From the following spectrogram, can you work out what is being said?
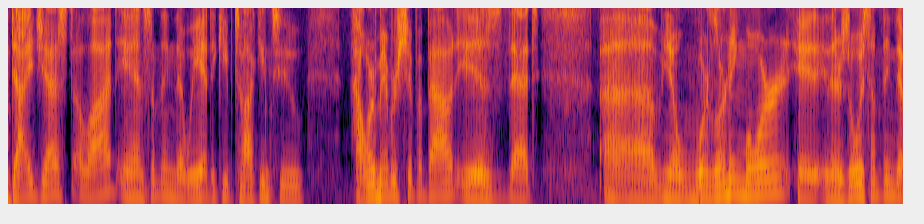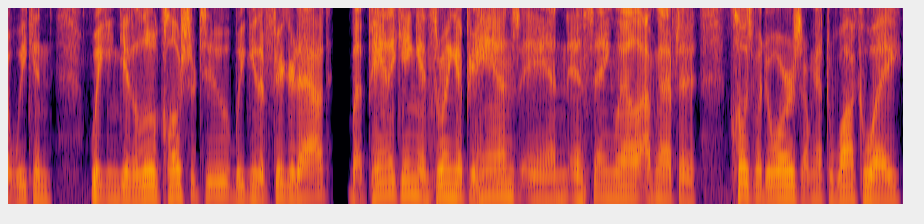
digest a lot, and something that we had to keep talking to our membership about is that uh, you know we're learning more. It, there's always something that we can we can get a little closer to. We can get it figured out. But panicking and throwing up your hands and and saying, "Well, I'm going to have to close my doors. or I'm going to have to walk away,"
